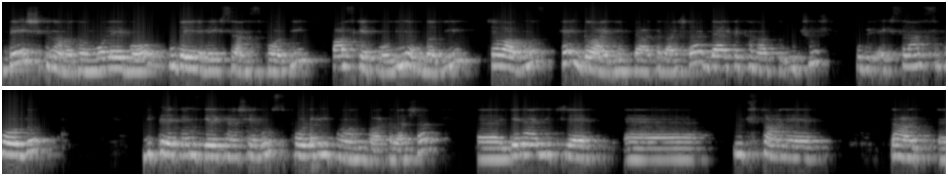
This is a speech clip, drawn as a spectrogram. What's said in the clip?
B şıkkına bakalım. Voleybol. Bu da yine bir ekstrem spor değil. Basketbol yine bu da değil. Cevabımız hang gliding'di arkadaşlar. Delta kanatlı uçuş. Bu bir ekstrem spordu. Dikkat etmemiz gereken şey bu. Sporları iyi tanımamız arkadaşlar. Ee, genellikle e, üç tane daha e,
